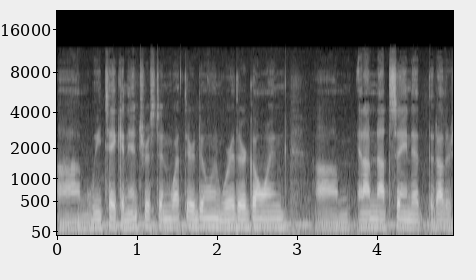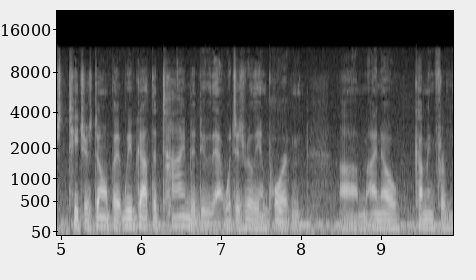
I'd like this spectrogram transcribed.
Um, we take an interest in what they're doing, where they're going, um, and I'm not saying that, that other teachers don't, but we've got the time to do that, which is really important. Um, I know coming from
